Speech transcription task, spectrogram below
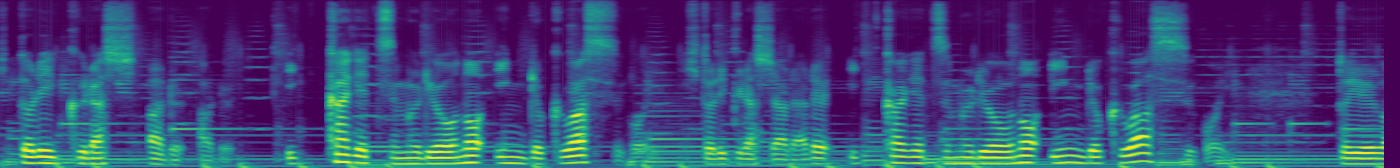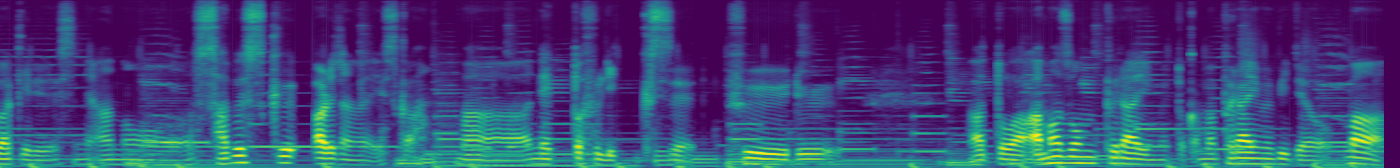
一人暮らしあるある。1ヶ月無料の引力はすごい。一人暮らしあるある。1ヶ月無料の引力はすごい。というわけでですね、あのーサブスクあるじゃないですか。まあ、ネットフリックス、 Hulu、あとは Amazon プライムとか、まあ、プライムビデオ、ま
